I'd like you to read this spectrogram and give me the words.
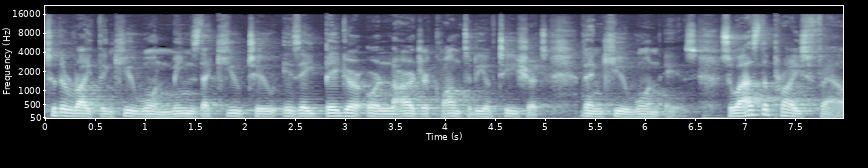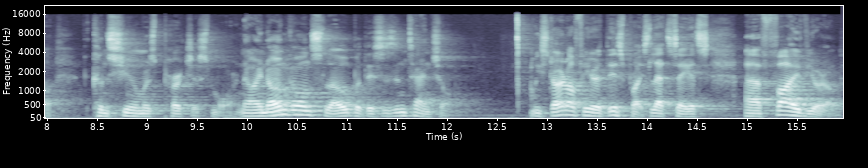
to the right than Q1 means that Q2 is a bigger or larger quantity of t shirts than Q1 is. So, as the price fell, consumers purchased more. Now, I know I'm going slow, but this is intentional we start off here at this price, let's say it's uh, 5 euro,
